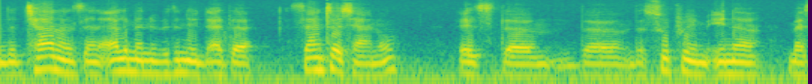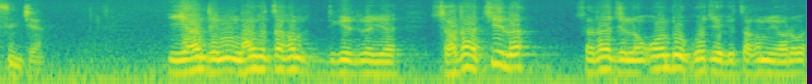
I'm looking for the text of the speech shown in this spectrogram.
the channels and element within it at the center channel is the the the supreme inner messenger. 는 나그 작업 되게 들어야 자다 찌라 자다 찌라 온도 고제 그 작업 여러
